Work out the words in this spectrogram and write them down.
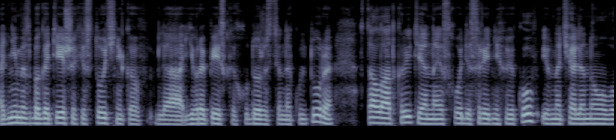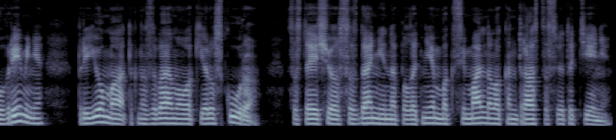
Одним из богатейших источников для европейской художественной культуры стало открытие на исходе средних веков и в начале нового времени приема так называемого керускура – состоящего в создании на полотне максимального контраста светотени.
